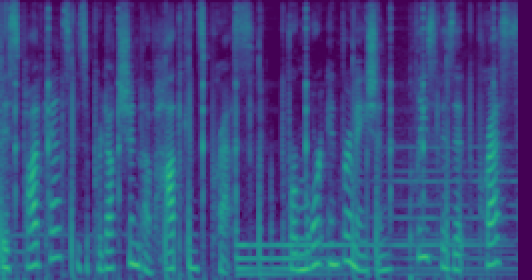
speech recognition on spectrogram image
This podcast is a production of hopkins press. For more information please visit press.jhu.edu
